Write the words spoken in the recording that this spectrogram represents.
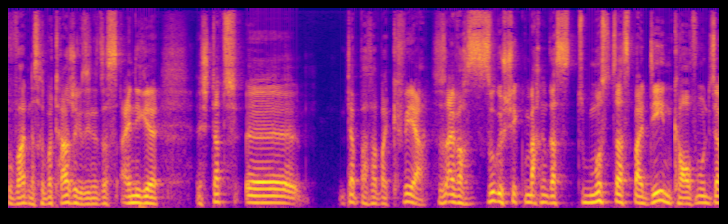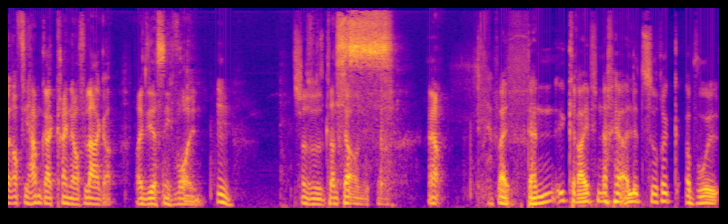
wo war denn das Reportage gesehen, dass einige Stadt, äh, ich glaube, was war bei Quer, das ist einfach so geschickt machen, dass du musst das bei denen kaufen und die sagen, auf, die haben gar keine auf Lager, weil die das nicht wollen. Mhm. Also das, ja auch nicht. Ja. ja. Weil dann greifen nachher alle zurück, obwohl,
